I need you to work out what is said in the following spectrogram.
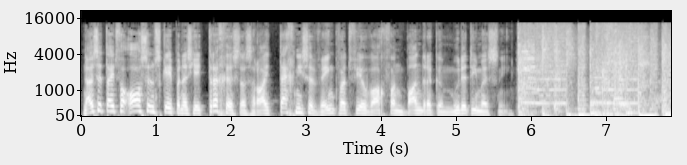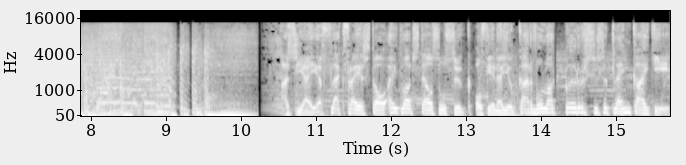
Nou is dit tyd vir awesome skep en as jy terug is, dan's raai tegniese wenk wat vir jou wag van banddrukke, moet dit nie mis nie. As jy 'n vlekvrye staal uitlaatstelsel soek of jy nou jou kar wil laat purr soos 'n klein katjie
